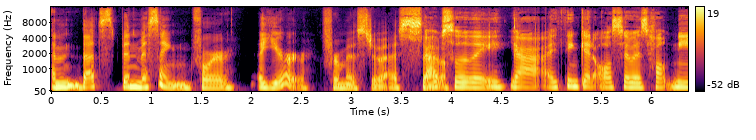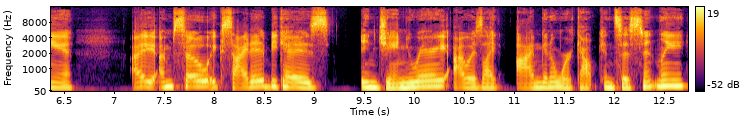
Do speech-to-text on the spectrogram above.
and that's been missing for a year for most of us. So. Absolutely. Yeah. I think it also has helped me. I, I'm so excited because in January, I was like, I'm going to work out consistently. And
